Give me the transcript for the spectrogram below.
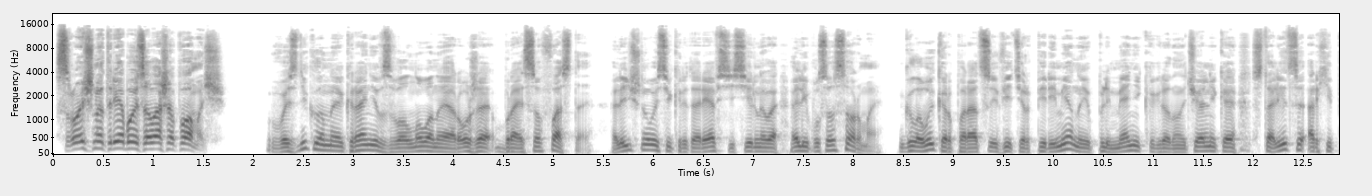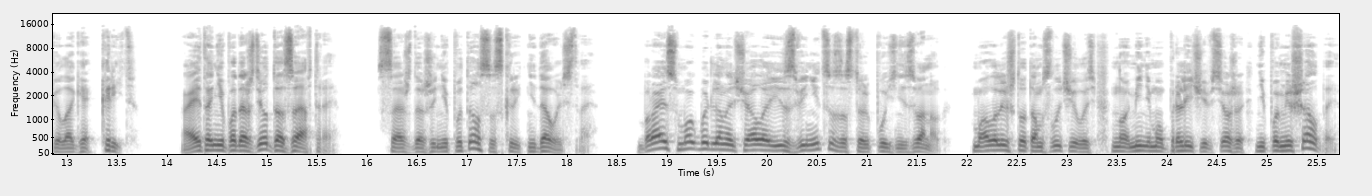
«Срочно требуется ваша помощь!» Возникла на экране взволнованная рожа Брайса Фаста, личного секретаря всесильного Липуса Сорма, главы корпорации «Ветер перемены» и племянника градоначальника столицы архипелага Крит. «А это не подождет до завтра!» Саш даже не пытался скрыть недовольство. Брайс мог бы для начала извиниться за столь поздний звонок. Мало ли что там случилось, но минимум приличия все же не помешал бы.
